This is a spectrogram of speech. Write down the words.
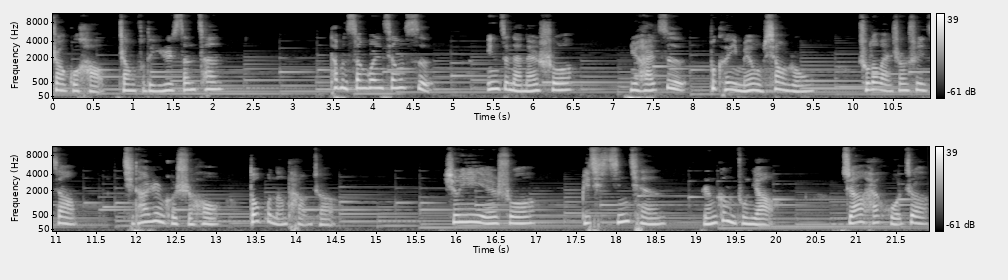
照顾好丈夫的一日三餐。他们三观相似，英子奶奶说：“女孩子不可以没有笑容，除了晚上睡觉，其他任何时候都不能躺着。”修一爷爷说：“比起金钱，人更重要。”只要还活着，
